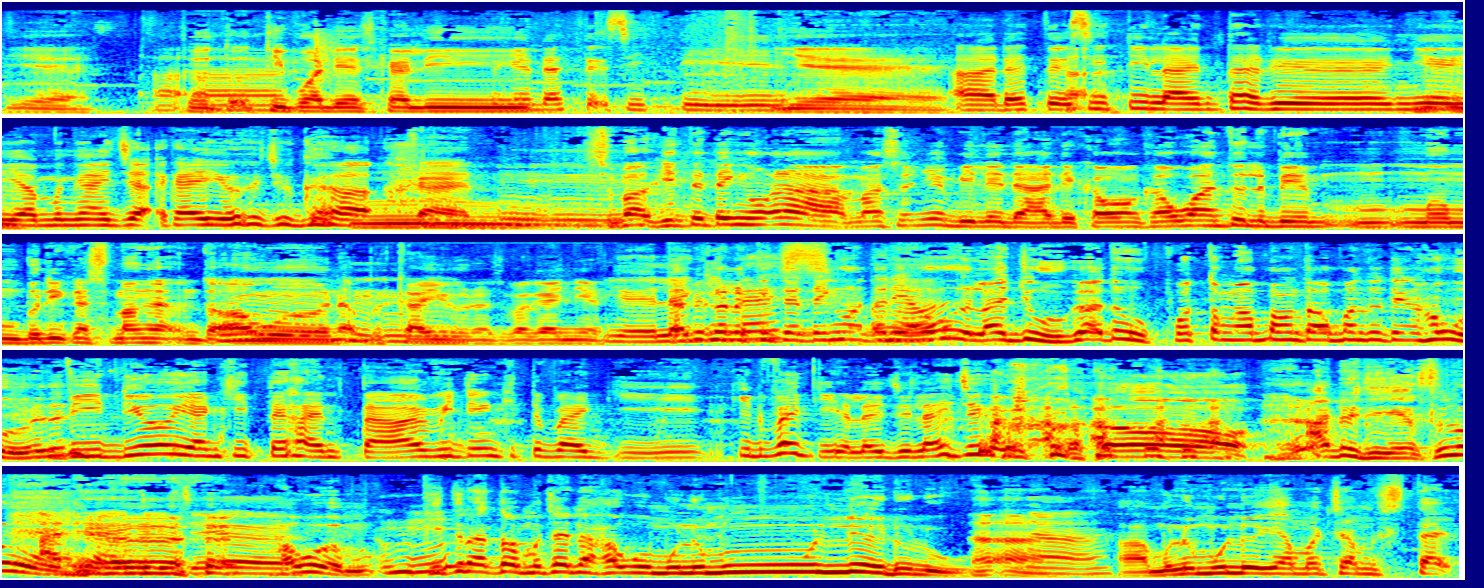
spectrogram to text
Yeah. Ah, Tu untuk ah. tipu adik sekali. dengan Datuk Siti. Yeah. Ah, Datuk Siti lah antaranya yang mengajak kayuh juga. Kan Sebab kita tengok lah Maksudnya bila dah ada kawan-kawan tu Lebih memberikan semangat Untuk Hawa Nak berkayuh dan sebagainya Ya, Tapi lagi kalau best. kita tengok tadi Ha. Hawa Laju juga tu Potong abang tu Abang tu tengok Hawa tadi Video yang kita hantar, video yang kita bagi, kita bagi laju-laju. Oh, ada je yang slow. Ada, ada je. Hawa, mm-hmm. kita nak tahu macam mana Hawa mula-mula dulu. Ha, ha. Ha. Ha, mula-mula yang macam start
